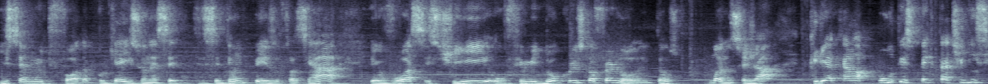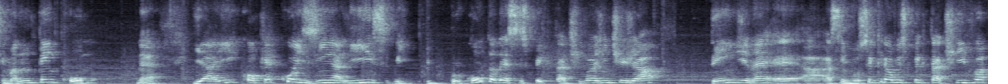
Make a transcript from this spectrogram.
isso é muito foda, porque é isso, né? Você tem um peso, fala assim, ah, eu vou assistir o filme do Christopher Nolan. Então, mano, você já cria aquela puta expectativa em cima, não tem como, né? E aí, qualquer coisinha ali, por conta dessa expectativa, a gente já tende, né? É, a, assim, você criar uma expectativa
